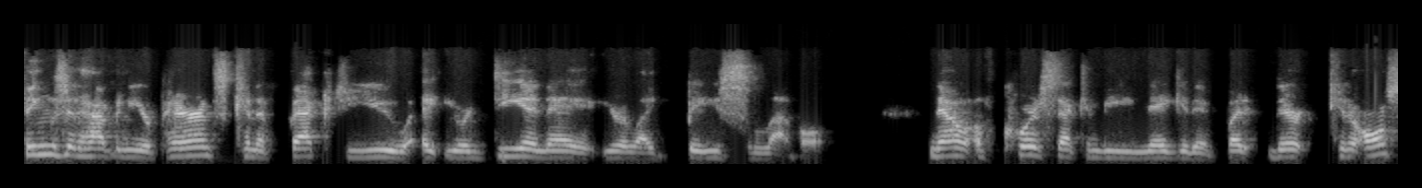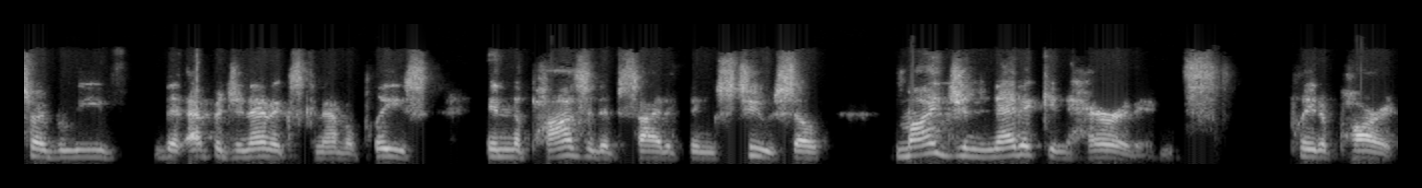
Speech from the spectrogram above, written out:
things that happen to your parents can affect you at your DNA, at your like base level. Now, of course, that can be negative, but there can also, I believe, that epigenetics can have a place in the positive side of things too. So, my genetic inheritance played a part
